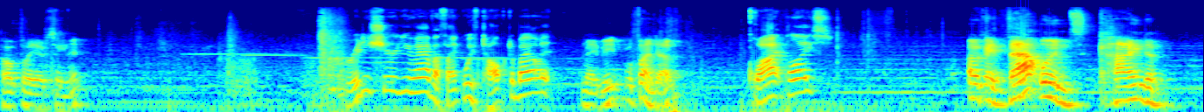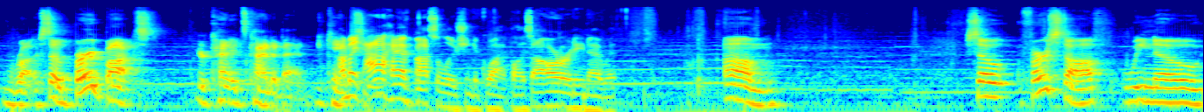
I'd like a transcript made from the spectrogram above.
Hopefully, I've seen it. Pretty sure you have. I think we've talked about it. Maybe we'll find out. Quiet Place. Okay, that one's kind of rough. So Bird Box, you're kind. It's kind of bad. You can't. I mean, see I have my solution to Quiet Place. I already know it. Um. So first off, we know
